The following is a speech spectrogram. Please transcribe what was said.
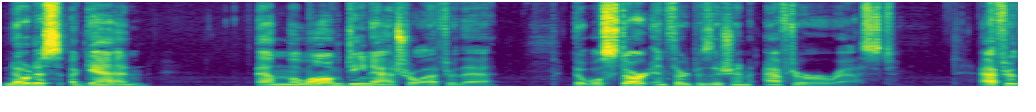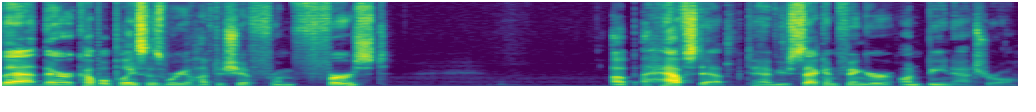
Notice again, on the long D natural after that, that will start in third position after a rest. After that, there are a couple places where you'll have to shift from first up a half step to have your second finger on B natural.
